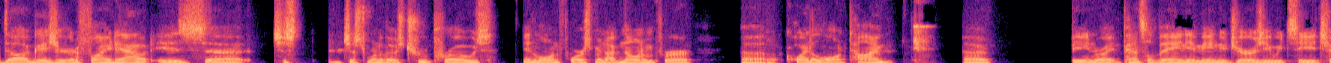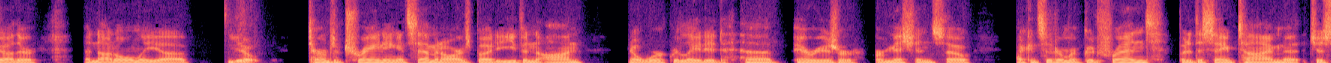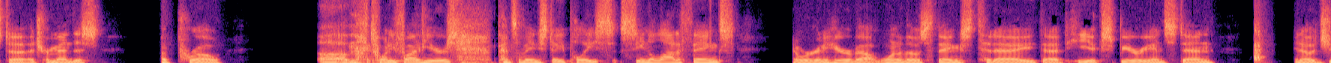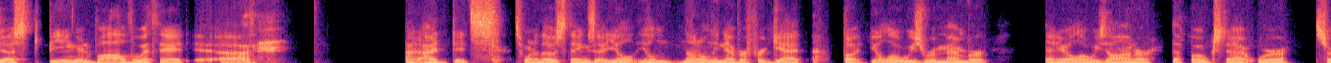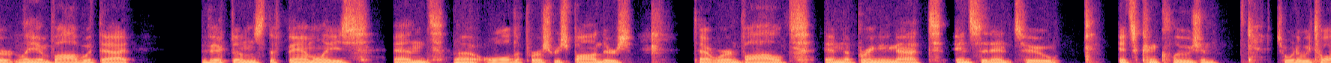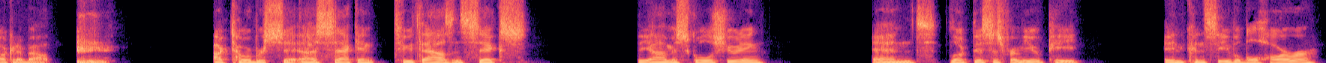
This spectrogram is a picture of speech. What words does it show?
Doug, as you're going to find out, is uh, just just one of those true pros in law enforcement. I've known him for quite a long time. Uh, being right in Pennsylvania, me in New Jersey, we'd see each other, and not only uh, you know terms of training and seminars, but even on you know work related uh, areas or or missions. So I consider him a good friend, but at the same time, uh, just a, a tremendous a pro. Um, 25 years, Pennsylvania State Police, seen a lot of things, and we're going to hear about one of those things today that he experienced. And you know, just being involved with it, uh, I, I, it's it's one of those things that you'll you'll not only never forget, but you'll always remember, and you'll always honor the folks that were certainly involved with that, victims, the families, and uh, all the first responders that were involved in bringing that incident to its conclusion. So, what are we talking about? October uh, 2nd, 2006, the Amish school shooting. And look, this is from you, Pete. Inconceivable horror,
